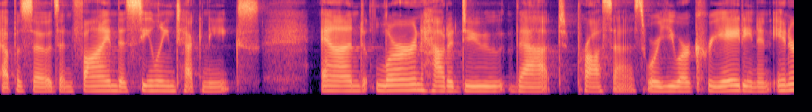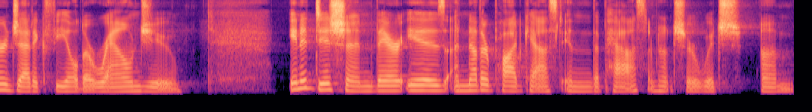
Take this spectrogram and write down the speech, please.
episodes and find the sealing techniques and learn how to do that process where you are creating an energetic field around you. In addition, there is another podcast in the past. I'm not sure which um,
